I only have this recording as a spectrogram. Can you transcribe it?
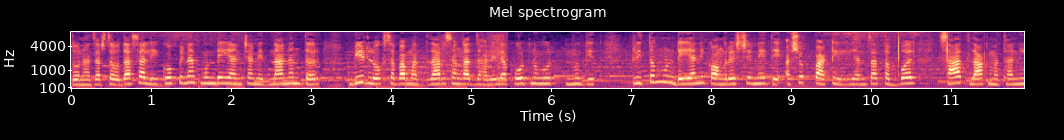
दोन हजार चौदा साली गोपीनाथ मुंडे यांच्या निधनानंतर बीड लोकसभा मतदारसंघात झालेल्या पोटनिवडणुकीत प्रीतम मुंडे यांनी काँग्रेसचे नेते अशोक पाटील यांचा तब्बल सात लाख मतांनी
